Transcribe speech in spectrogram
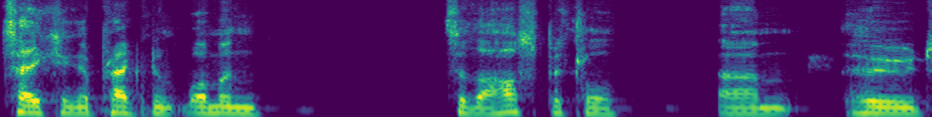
taking a pregnant woman to the hospital um, who'd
